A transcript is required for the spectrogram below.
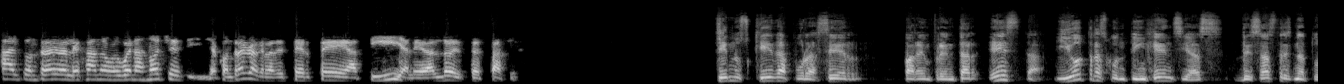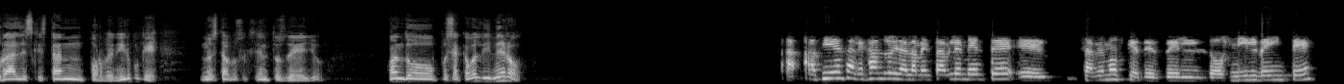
Al contrario, Alejandro, muy buenas noches y al contrario, agradecerte a ti y al Heraldo de este espacio. ¿Qué nos queda por hacer para enfrentar esta y otras contingencias, desastres naturales que están por venir, porque no estamos exentos de ello, cuando pues se acabó el dinero. Así es, Alejandro, y lamentablemente eh, sabemos que desde el 2020,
